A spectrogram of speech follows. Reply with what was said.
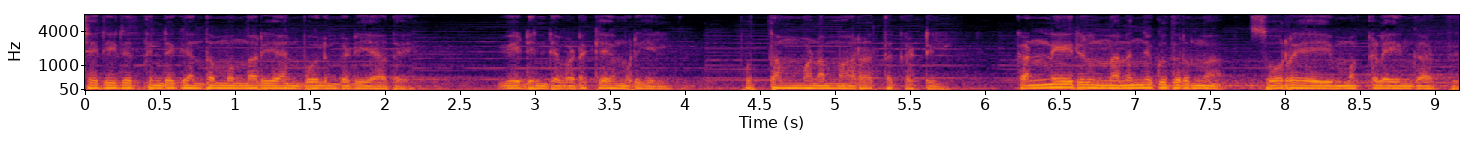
ശരീരത്തിന്റെ ഗന്ധം ഒന്നറിയാൻ പോലും കഴിയാതെ വീടിന്റെ വടക്കേ മുറിയിൽ പുത്തമ്മണം മാറാത്ത കട്ടിൽ കണ്ണീരിൽ നനഞ്ഞു കുതിർന്ന സോറയെയും മക്കളെയും കാത്ത്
